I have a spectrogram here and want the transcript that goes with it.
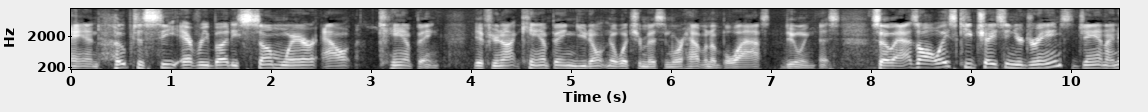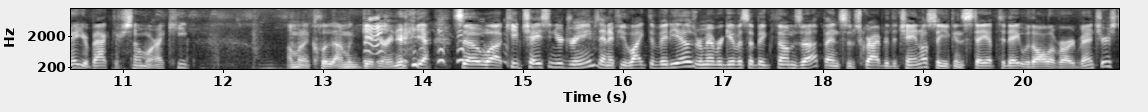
and hope to see everybody somewhere out camping. If you're not camping, you don't know what you're missing. We're having a blast doing this. So as always, keep chasing your dreams. Jan, I know you're back there somewhere. I keep I'm gonna clue, I'm gonna get her in here. Yeah. So uh, keep chasing your dreams, and if you like the videos, remember give us a big thumbs up and subscribe to the channel so you can stay up to date with all of our adventures.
